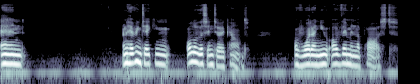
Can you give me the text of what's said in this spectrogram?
And and having taken all of this into account, of what I knew of them in the past,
